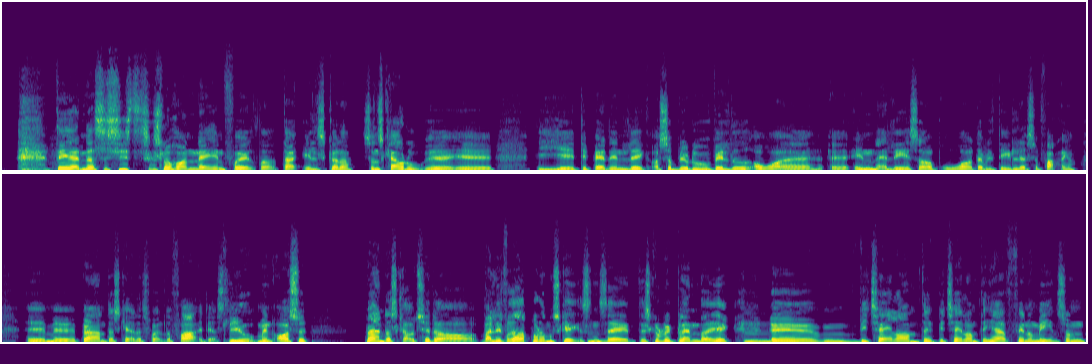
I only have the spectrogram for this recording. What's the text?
det er narcissist, der skal slå hånden af en forælder, der elsker dig. Sådan skrev du øh, øh, i øh, debatindlæg, og så blev du væltet over af, af enden af læsere og brugere, der vil dele deres erfaringer øh, med børn, der skærer deres forældre fra i deres liv, men også børn, der skrev til dig og var lidt vrede på dig måske, sådan mm. sagde, det skal du ikke blande dig ikke? Mm. Øh, vi taler om det. Vi taler om det her fænomen, som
